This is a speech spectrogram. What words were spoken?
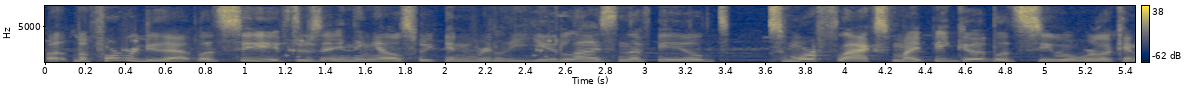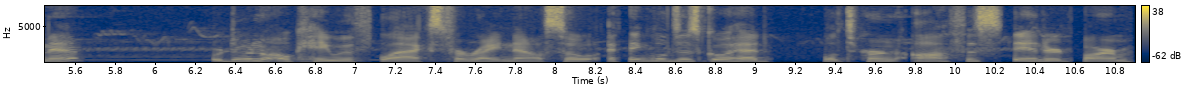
But before we do that, let's see if there's anything else we can really utilize in the field. Some more flax might be good. Let's see what we're looking at. We're doing okay with flax for right now. So I think we'll just go ahead. We'll turn off the standard farm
